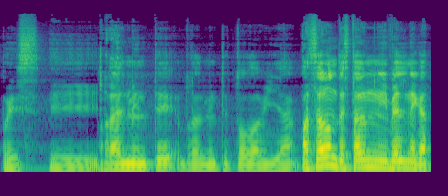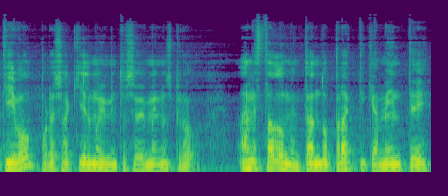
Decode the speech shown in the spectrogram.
pues eh, realmente, realmente todavía pasaron de estar en un nivel negativo, por eso aquí el movimiento se ve menos, pero han estado aumentando prácticamente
